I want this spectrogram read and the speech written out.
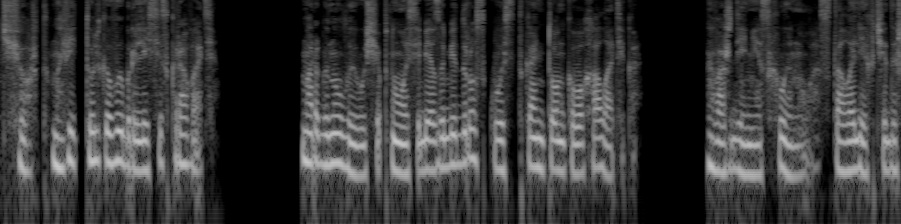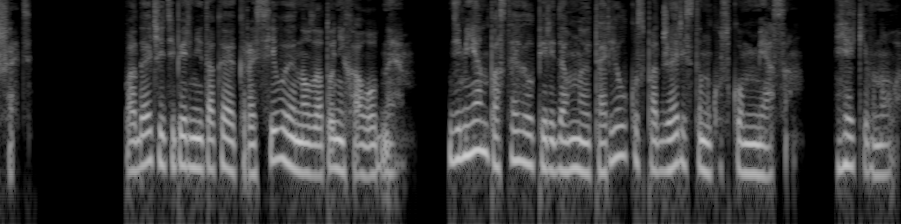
Черт, мы ведь только выбрались из кровати. Моргнула и ущипнула себя за бедро сквозь ткань тонкого халатика. Наваждение схлынуло, стало легче дышать. Подача теперь не такая красивая, но зато не холодная. Демьян поставил передо мной тарелку с поджаристым куском мяса. Я кивнула.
